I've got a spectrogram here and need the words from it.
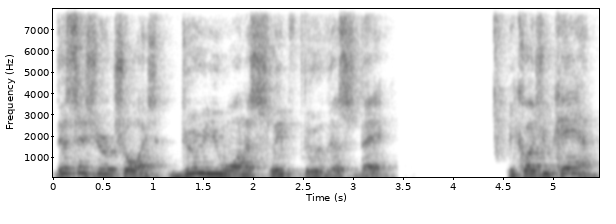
this is your choice. Do you want to sleep through this day? Because you can.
